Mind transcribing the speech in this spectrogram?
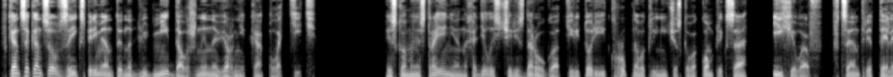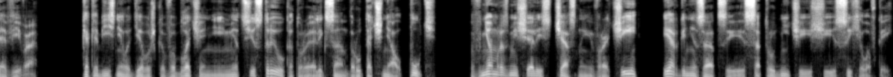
«В конце концов, за эксперименты над людьми должны наверняка платить». Искомое строение находилось через дорогу от территории крупного клинического комплекса Ихилов в центре Тель-Авива. Как объяснила девушка в облачении медсестры, у которой Александр уточнял путь, в нем размещались частные врачи и организации, сотрудничающие с Ихиловкой.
